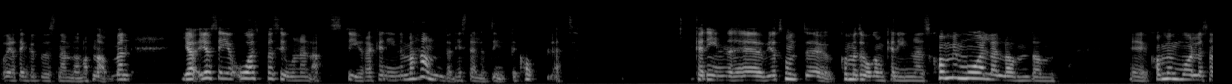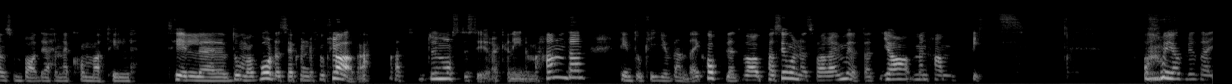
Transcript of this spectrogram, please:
och jag tänker inte ens nämna något namn. Men jag, jag säger åt personen att styra kaninen med handen istället, inte kopplet kanin, eh, jag tror inte, kommer inte ihåg om kaninen ens kom i mål eller om de eh, kom i mål och sen så bad jag henne komma till, till eh, domarbordet så jag kunde förklara att du måste styra kaninen med handen. Det är inte okej att vända i kopplet. Vad personen svarar emot att ja, men han bits. Och jag blev så här,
